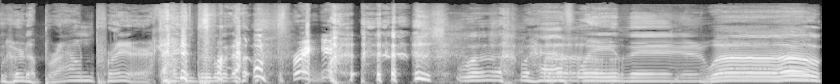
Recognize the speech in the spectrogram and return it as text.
we heard a brown prayer coming through the window. Whoa, we're halfway there. Whoa,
